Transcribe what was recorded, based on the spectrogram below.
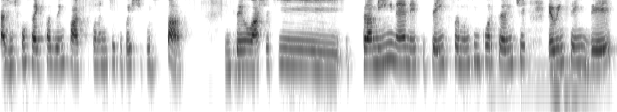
a gente consegue fazer impacto quando a gente ocupa esse tipo de espaço. Então, eu acho que, para mim, né, nesse tempo foi muito importante eu entender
